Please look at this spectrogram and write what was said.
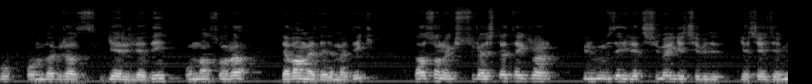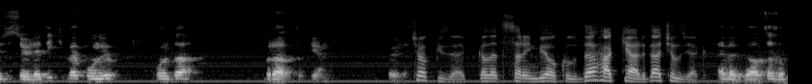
bu konuda biraz geriledi. Ondan sonra devam edemedik. Daha sonraki süreçte tekrar birbirimize iletişime geçeceğimizi söyledik ve konuyu orada bıraktık yani. Öyle. Çok güzel. Galatasaray'ın bir okulu da Hakkari'de açılacak. Evet Galatasaray.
